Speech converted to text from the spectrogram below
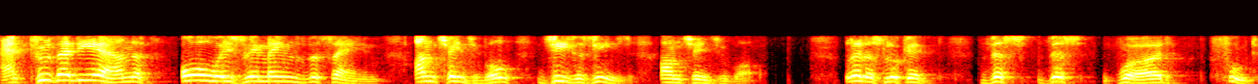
and truth at the end always remains the same, unchangeable. Jesus is unchangeable. Let us look at this, this word, food.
